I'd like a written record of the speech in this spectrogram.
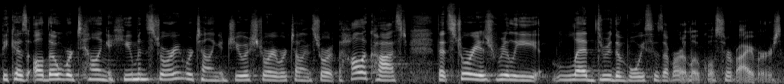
because although we're telling a human story, we're telling a Jewish story, we're telling the story of the Holocaust, that story is really led through the voices of our local survivors.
